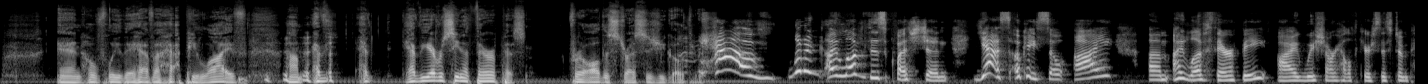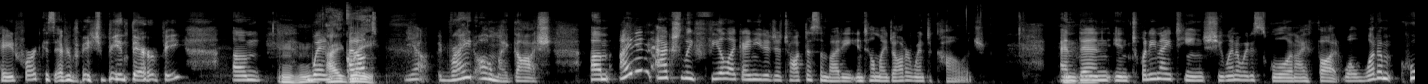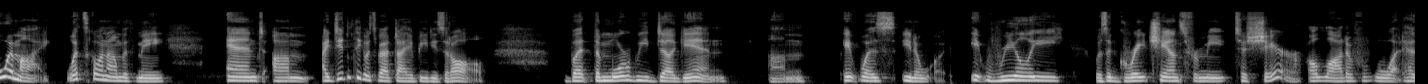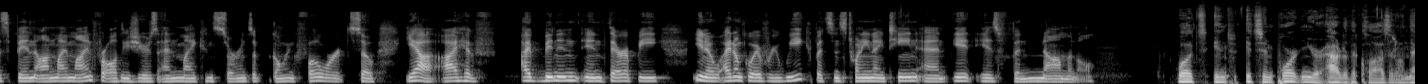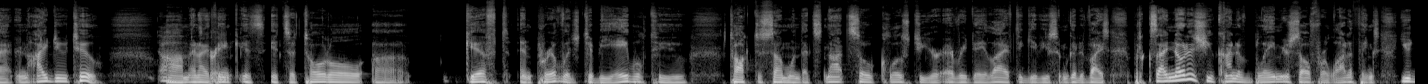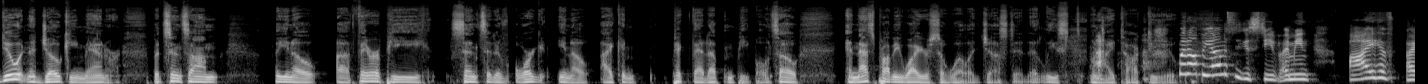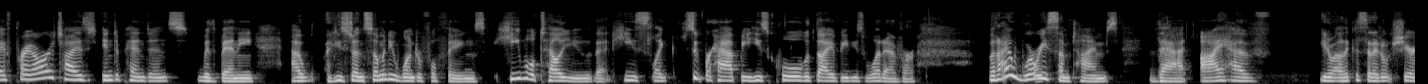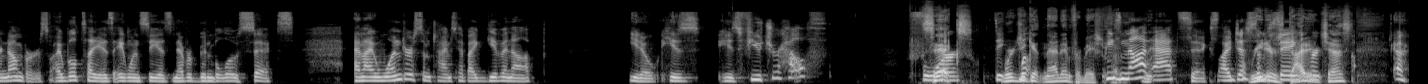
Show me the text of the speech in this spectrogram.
And hopefully, they have a happy life. Um, have have have you ever seen a therapist for all the stresses you go through? have what a, I love this question. Yes. Okay. So I um, I love therapy. I wish our healthcare system paid for it because everybody should be in therapy. Um, Mhm. when I agree. yeah. Right. Oh my gosh. Um, I didn't actually feel like I needed to talk to somebody until my daughter went to college. And Mhm. then in 2019, she went away to school, and I thought, well, what am? Who am I? What's going on with me? And um, I didn't think it was about diabetes at all. But the more we dug in, um, it was, you know, it really was a great chance for me to share a lot of what has been on my mind for all these years and my concerns of going forward. So, yeah, I have. I've been in, in therapy, you know, I don't go every week, but since 2019, and it is phenomenal. Well, it's in, it's important you're out of the closet on that, and I do too. Oh, um, and I great. think it's it's a total uh, gift and privilege to be able to talk to someone that's not so close to your everyday life to give you some good advice. But because I notice you kind of blame yourself for a lot of things, you do it in a joking manner. But since I'm, you know, a therapy sensitive organ, you know, I can pick that up in people. And so, and that's probably why you're so well adjusted. At least when I talk to you. But I'll be honest with you, Steve. I mean, I have I have prioritized independence with Benny. I, he's done so many wonderful things. He will tell you that he's like super happy. He's cool with diabetes, whatever. But I worry sometimes that I have, you know, like I said, I don't share numbers. I will tell you, his A1C has never been below six, and I wonder sometimes have I given up, you know, his his future health for Six. Where'd you well, get that information? He's from? not at six. I just am Reader's saying Digest.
